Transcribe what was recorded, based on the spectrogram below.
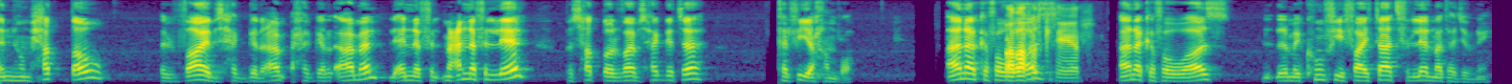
إنهم حطوا ال vibes حق العم حق العمل لأنه في مع إنه في الليل بس حطوا ال vibes حقته خلفية حمراء أنا كفواز كثير أنا كفواز لما يكون في fight ات في الليل ما تعجبني.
